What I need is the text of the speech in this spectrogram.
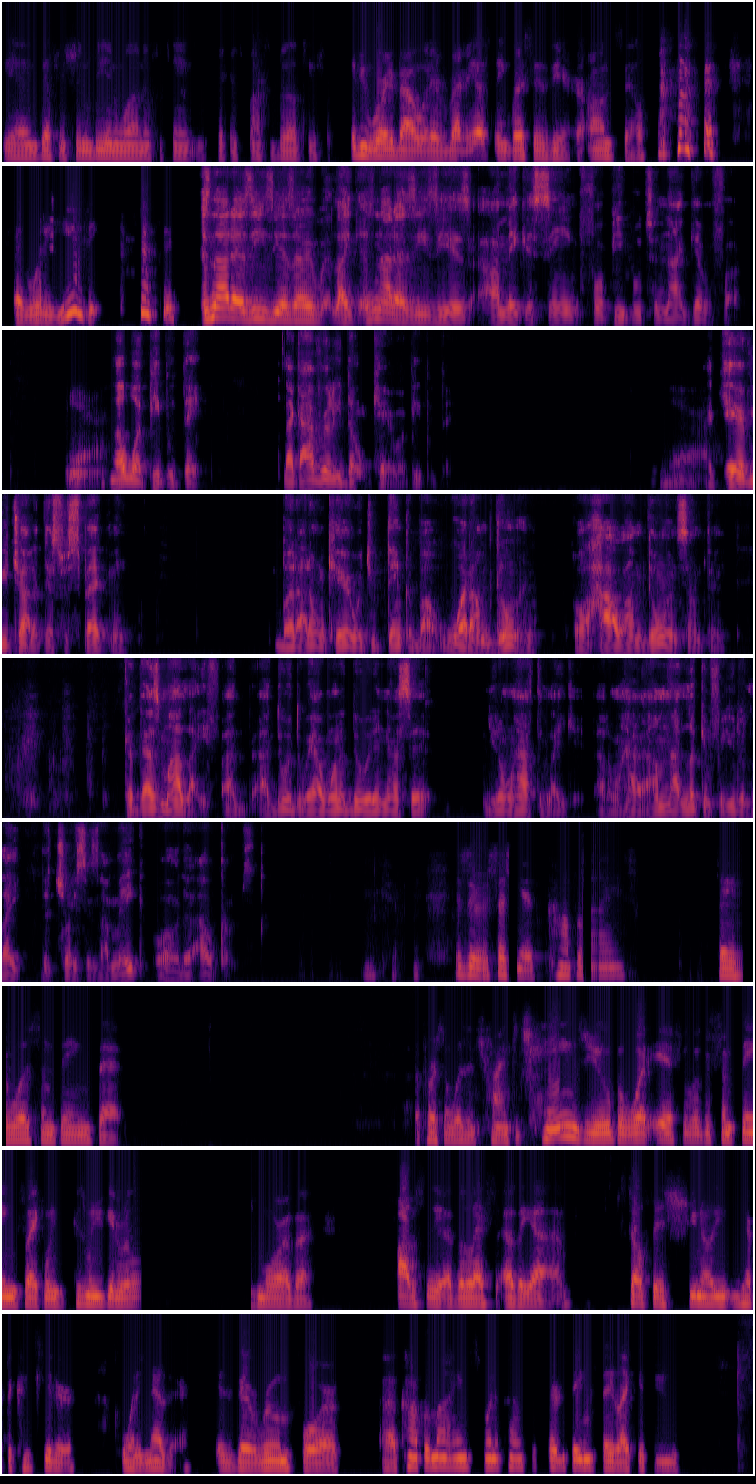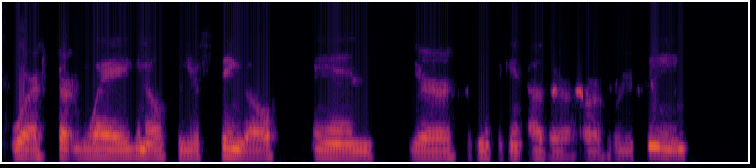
Yeah, and definitely shouldn't be in one if you can't take responsibility. For, if you're worried about what everybody else thinks versus your own self. and what are you think? it's not as easy as everybody, like it's not as easy as I make it seem for people to not give a fuck. Yeah. About what people think. Like I really don't care what people think. Yeah. I care if you try to disrespect me, but I don't care what you think about what I'm doing or how I'm doing something because that's my life. I, I do it the way I want to do it, and that's it. You don't have to like it. I don't have. I'm not looking for you to like the choices I make or the outcomes. Okay. Is there such thing as compromise? Say there was some things that a person wasn't trying to change you, but what if it was some things like when because when you get a more of a obviously of a less of a uh, selfish, you know, you, you have to consider one another? Is there room for uh, compromise when it comes to certain things? Say, like if you were a certain way, you know, because you're single and your significant other or who you're seeing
